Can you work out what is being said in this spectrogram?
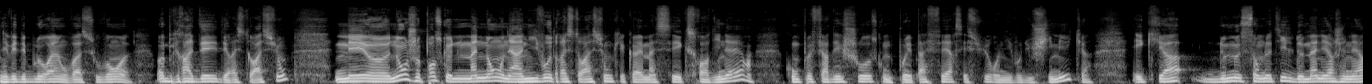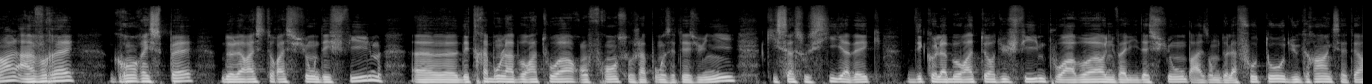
DVD Blu-ray, on va souvent euh, upgrader des restaurations. Mais euh, non, je pense que maintenant on à un niveau de restauration qui est quand même assez extraordinaire, qu'on peut faire des choses qu'on ne pouvait pas faire, c'est sûr, au niveau du chimique, et qui a, me semble-t-il, de manière générale, un vrai grand respect de la restauration des films, euh, des très bons laboratoires en France, au Japon, aux États-Unis, qui s'associent avec des collaborateurs du film pour avoir une validation, par exemple, de la photo, du grain, etc.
